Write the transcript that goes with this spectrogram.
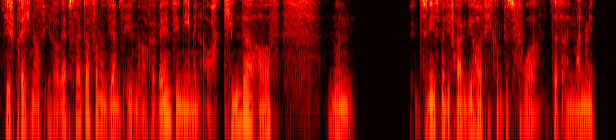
Sie sprechen auf Ihrer Website davon und Sie haben es eben auch erwähnt, Sie nehmen auch Kinder auf. Nun, zunächst mal die Frage, wie häufig kommt es vor, dass ein Mann mit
